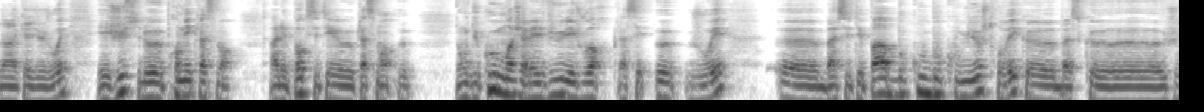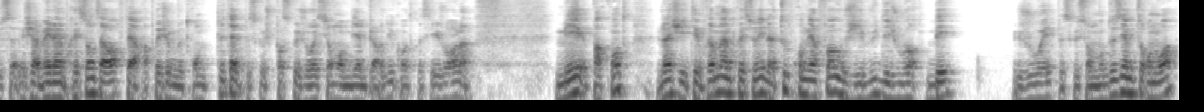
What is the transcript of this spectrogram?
dans laquelle je jouais et juste le premier classement. À l'époque, c'était le classement E. Donc du coup, moi j'avais vu les joueurs classés E jouer. Euh, bah c'était pas beaucoup beaucoup mieux je trouvais que parce que j'avais l'impression de savoir faire après je me trompe peut-être parce que je pense que j'aurais sûrement bien perdu contre ces joueurs là mais par contre, là j'ai été vraiment impressionné la toute première fois où j'ai vu des joueurs B jouer, parce que sur mon deuxième tournoi,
